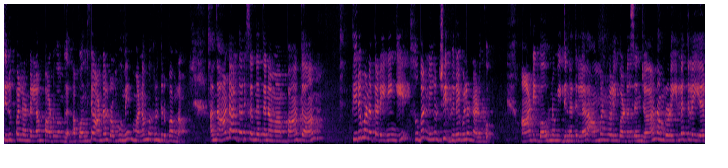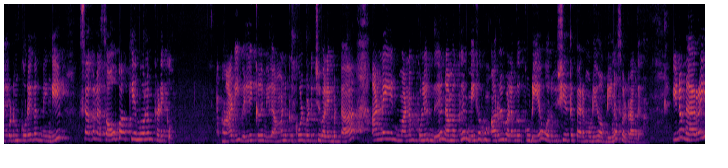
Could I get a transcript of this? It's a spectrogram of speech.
திருப்பல்லாண்டெல்லாம் பாடுவாங்க. அப்போ வந்துட்டு ஆண்டாள் ரொம்பவுமே மனம் மகிழ்ந்திருப்பாங்களாம். அந்த ஆண்டாள் தரிசனத்தை நம்ம பார்த்தா திருமண தடை நீங்கி சுப நிகழ்ச்சி விரைவில் நடக்கும். ஆடி பௌர்ணமி தினத்தில் அம்மன் வழிபாட்டை செஞ்சால் நம்மளோட இல்லத்தில் ஏற்படும் குறைகள் நீங்கி சகல சௌபாக்கியங்களும் கிடைக்கும். ஆடி வெள்ளிக்கிழமையில் அம்மனுக்கு கூழ் படித்து வழிபட்டா அன்னையின் மனம் குளிர்ந்து நமக்கு மிகவும் அருள் வழங்கக்கூடிய ஒரு விஷயத்தை பெற முடியும் அப்படின்னு சொல்கிறாங்க இன்னும் நிறைய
